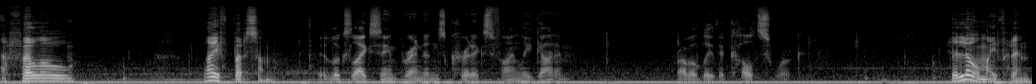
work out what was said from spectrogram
a fellow life person. It looks like St. Brendan's critics finally got him. Probably the cult's work. Hello, my friend.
